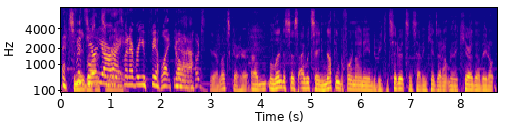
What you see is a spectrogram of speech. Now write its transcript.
It's If it's your yard, it's whenever you feel like going Yeah. out. Yeah, let's go here. Um, Melinda says, I would say nothing before 9 a.m. to be considerate. Since having kids, I don't really care, though they don't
